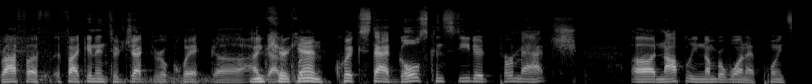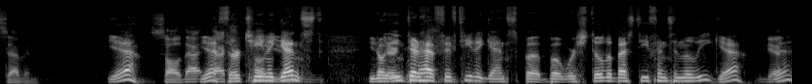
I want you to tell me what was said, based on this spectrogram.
Rafa, if, if I can interject real quick, uh, I You got sure quick, can. quick stat: goals conceded per match. Uh, Napoli number one at 0.7. Yeah. So that Yeah. that 13 tell you- against. You know, Inter have 15 against, but but we're still the best defense in the league. Yeah. Yeah. Yeah.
